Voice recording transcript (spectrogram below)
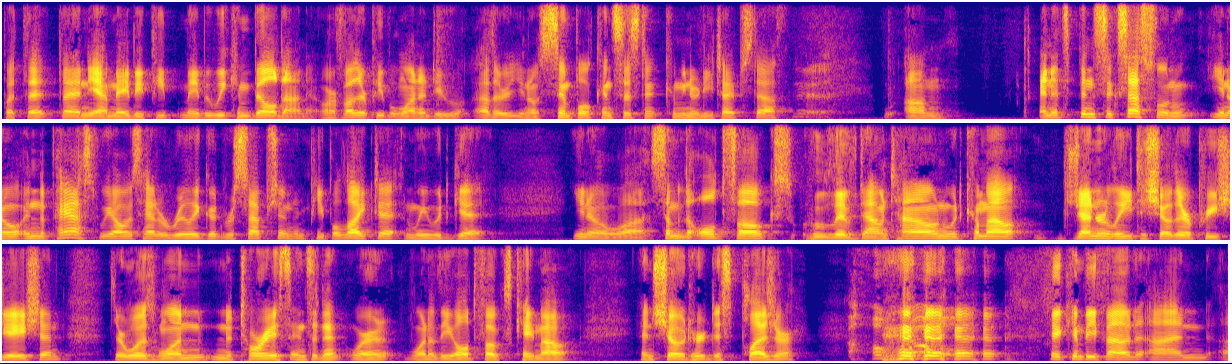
But that then yeah, maybe peop maybe we can build on it. Or if other people want to do other you know simple, consistent community type stuff, Yeah. um, and it's been successful. And you know, in the past, we always had a really good reception, and people liked it. And we would get, you know, uh, some of the old folks who live downtown would come out generally to show their appreciation. There was one notorious incident where one of the old folks came out and showed her displeasure. Oh no. It can be found on uh,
